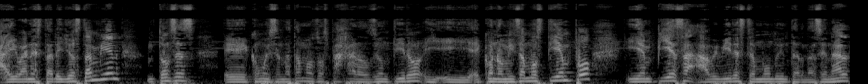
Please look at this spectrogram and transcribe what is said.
Ahí van a estar ellos también. Entonces, eh, como dicen, matamos dos pájaros de un tiro y, y economizamos tiempo y empieza a vivir este mundo internacional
